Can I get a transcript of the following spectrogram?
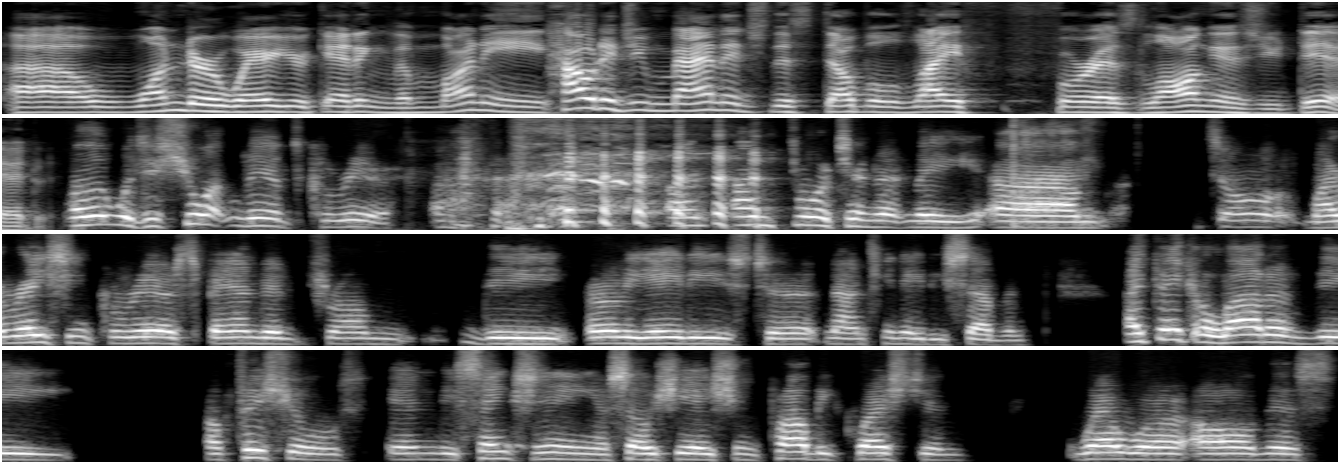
uh, wonder where you're getting the money. How did you manage this double life for as long as you did? Well, it was a short lived career, unfortunately. Um, so my racing career spanned from the early 80s to 1987. I think a lot of the officials in the sanctioning association probably question where were all this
